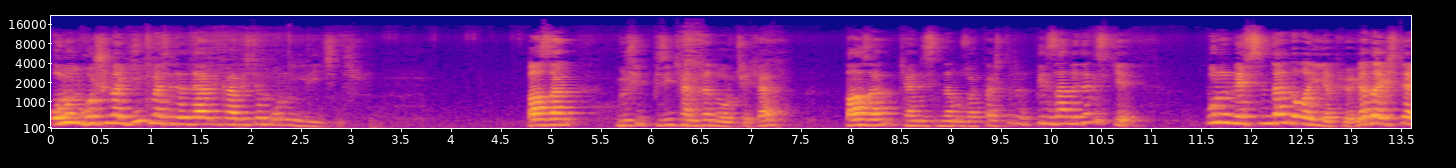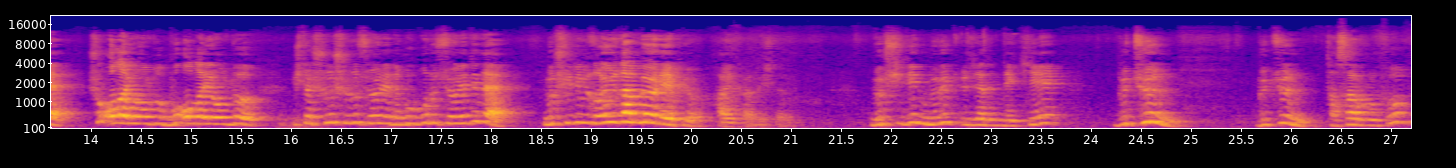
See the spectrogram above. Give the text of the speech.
onun hoşuna gitmese de değerli kardeşlerim onun iyiliği içindir. Bazen mürşit bizi kendine doğru çeker, bazen kendisinden uzaklaştırır. Biz zannederiz ki bunun nefsinden dolayı yapıyor. Ya da işte şu olay oldu, bu olay oldu, işte şu şunu söyledi, bu bunu söyledi de mürşidimiz o yüzden böyle yapıyor. Hayır kardeşlerim. Mürşidin mürit üzerindeki bütün bütün tasarrufu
